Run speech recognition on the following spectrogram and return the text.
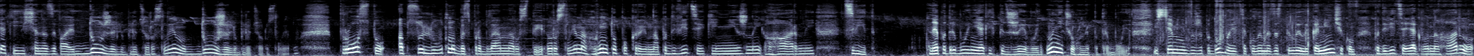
як її ще називають. Дуже люблю цю рослину, дуже люблю цю рослину. Просто абсолютно безпроблемна рослина, ґрунтопокривна. Подивіться, який ніжний, гарний цвіт. Не потребує ніяких підживлень, ну нічого не потребує. І ще мені дуже подобається, коли ми застелили камінчиком. Подивіться, як вона гарно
